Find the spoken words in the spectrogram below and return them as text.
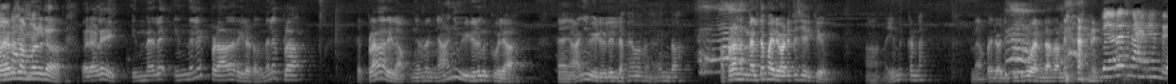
വേറെ സംഭവം ഒരാളെ ഇന്നലെ ഇന്നലെ എപ്പോഴാന്ന് അറിയില്ല കേട്ടോ ഇന്നലെ എപ്പോഴാ എപ്പോഴാന്ന് അറിയില്ല. ഞാൻ ഞാൻ വീഡിയോയിൽ നിൽക്കൂല ഞാൻ വീഡിയോയിൽ ഇല്ല. അപ്പൊ ഞാൻ പറഞ്ഞു "ഏ, എന്താ? അപ്പോഴാണ് ഇന്നലത്തെ പരിപാടി ശരിക്കും. ആ നീ നിക്കണ്ട. എന്നാ പരിപാടിക്ക് പോയിട്ട് പോരണ്ടെന്ന് പറഞ്ഞു വേറെ ഒരു കാര്യമുണ്ട്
